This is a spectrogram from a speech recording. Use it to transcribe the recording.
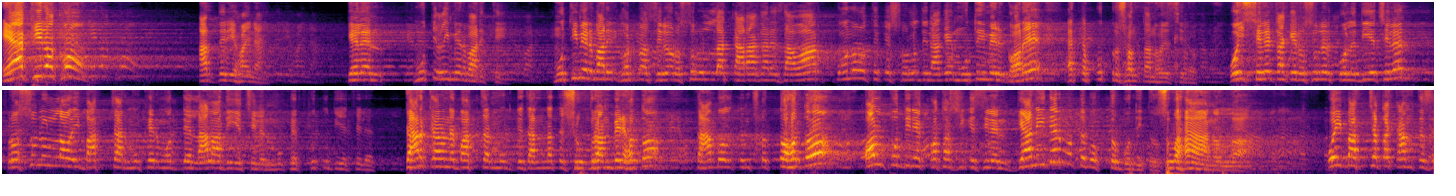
একই রকম। আর দেরি হয় না গেলেন মুতিমের বাড়িতে। মুতিমের বাড়ির ঘটনা ছিল রসুল্লাহ কারাগারে যাওয়ার পনেরো থেকে ষোলো দিন আগে মুতিমের ঘরে একটা পুত্র সন্তান হয়েছিল। ওই ছেলেটাকে রসুলের কোলে দিয়েছিলেন রসুল্লাহ ওই বাচ্চার মুখের মধ্যে লালা দিয়েছিলেন, মুখের থুতু দিয়েছিলেন। যার কারণে বাচ্চার মুখ দিয়ে জান্নাতে সুগ্রাণ বের হতো, তা বলতেন সত্য হতো, অল্প দিনে কথা শিখেছিলেন, জ্ঞানীদের মধ্যে বক্তব্য দিত সুবাহান ওই বাচ্চাটা কাঁদতেছে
